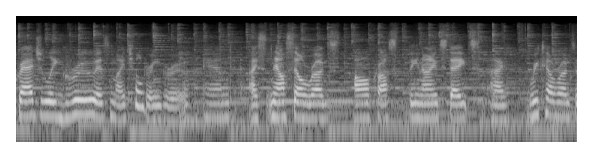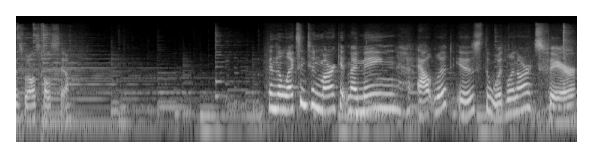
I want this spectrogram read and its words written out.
gradually grew as my children grew. And I now sell rugs all across the United States. I retail rugs as well as wholesale. In the Lexington market, my main outlet is the Woodland Arts Fair.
